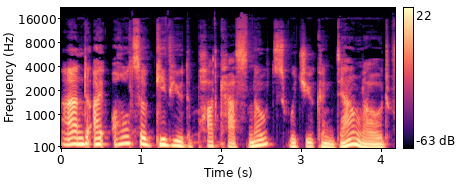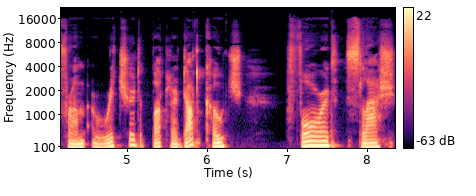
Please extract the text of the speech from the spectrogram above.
And I also give you the podcast notes, which you can download from richardbutler.coach forward slash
